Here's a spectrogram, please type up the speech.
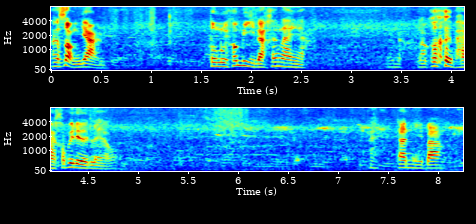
ทั้งสองอย่าง ตรงนู้นเขามีนะข้างในอะเราก็เคยพาเขาไปเดินแล้ว ไปด้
